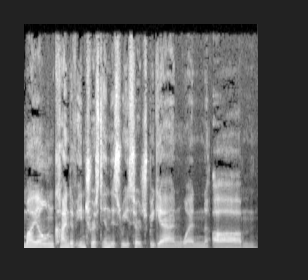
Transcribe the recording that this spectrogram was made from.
My own kind of interest in this research began when, um,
